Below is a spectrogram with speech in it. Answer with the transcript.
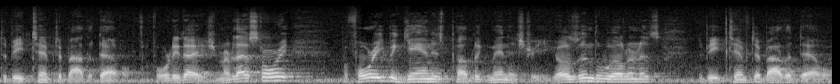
to be tempted by the devil for 40 days. Remember that story? Before he began his public ministry, he goes in the wilderness to be tempted by the devil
